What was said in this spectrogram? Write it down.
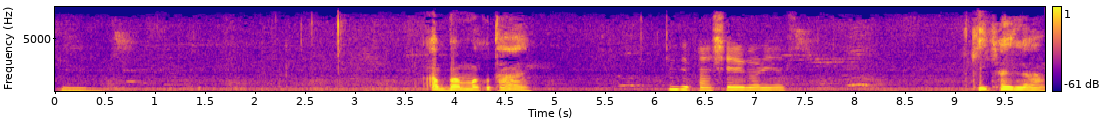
হুম আব্বা আম্মা কোথায় এই যে পাশের ঘরে আছে কি খাইলা হ্যাঁ,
